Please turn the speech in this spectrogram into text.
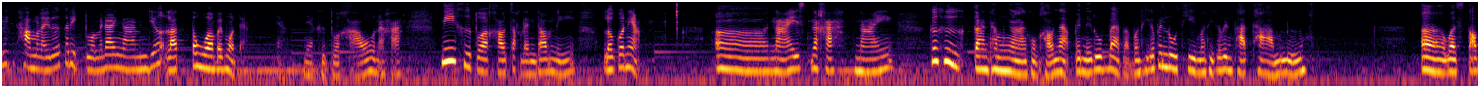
ที่จะทำอะไรเลยกระดิกตัวไม่ได้งานมันเยอะรัดตัวไปหมดอะเนี่ยเนี่ยคือตัวเขานะคะ นี่คือตัวเขาจากแรนดอมนี้ แล้วก็เนี่ยเอ่อ nice นะคะ nice ก็คือการทำงานของเขาเนี่ยเป็นในรูปแบบแบบบางทีก็เป็นรูทีนบางทีก็เป็นพาร์ทไทม์หรือเอ่อ one stop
